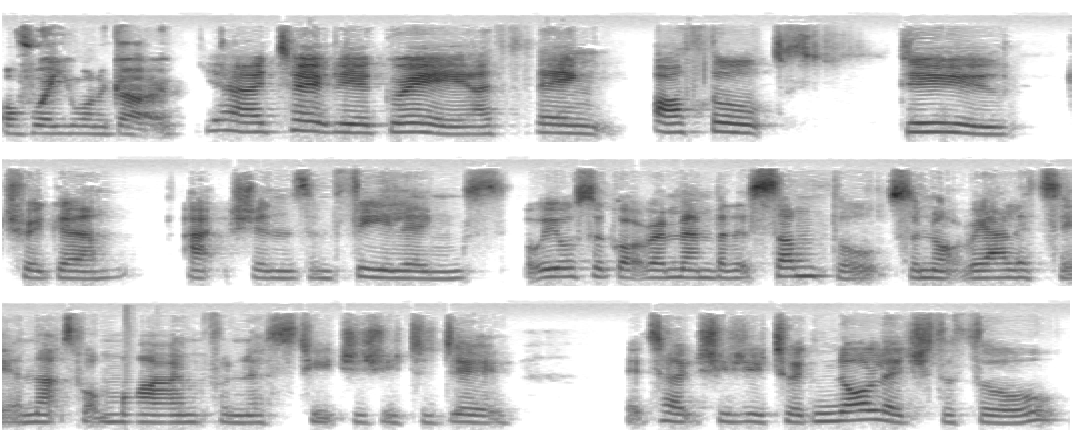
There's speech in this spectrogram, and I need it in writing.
of where you want to go. Yeah, I totally agree. I think our thoughts do trigger actions and feelings, but we also got to remember that some thoughts are not reality, and that's what mindfulness teaches you to do. It teaches you to acknowledge the thought,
